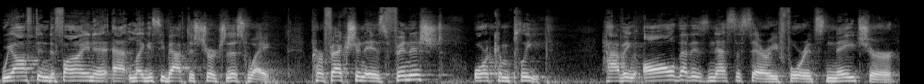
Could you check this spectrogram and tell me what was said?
We often define it at Legacy Baptist Church this way perfection is finished or complete, having all that is necessary for its nature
